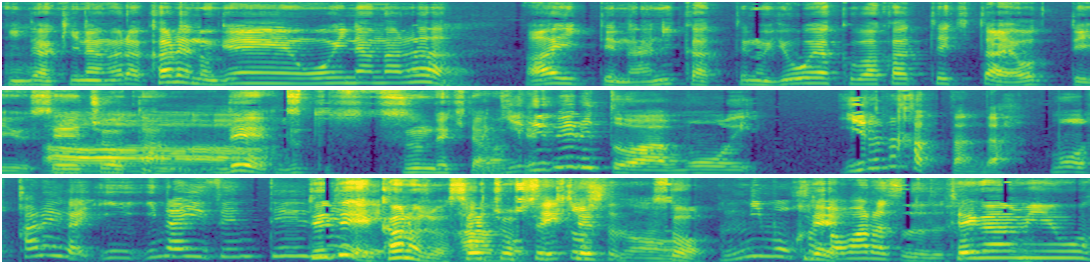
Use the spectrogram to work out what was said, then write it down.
抱きながら彼の原因を追いながら愛って何かっていうのをようやく分かってきたよっていう成長感でずっと進んできたわギけルベルトはもういらなかったんだ。もう彼がいいない前提ででで彼女は成長してきてあもうにもかかわらず。手紙を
